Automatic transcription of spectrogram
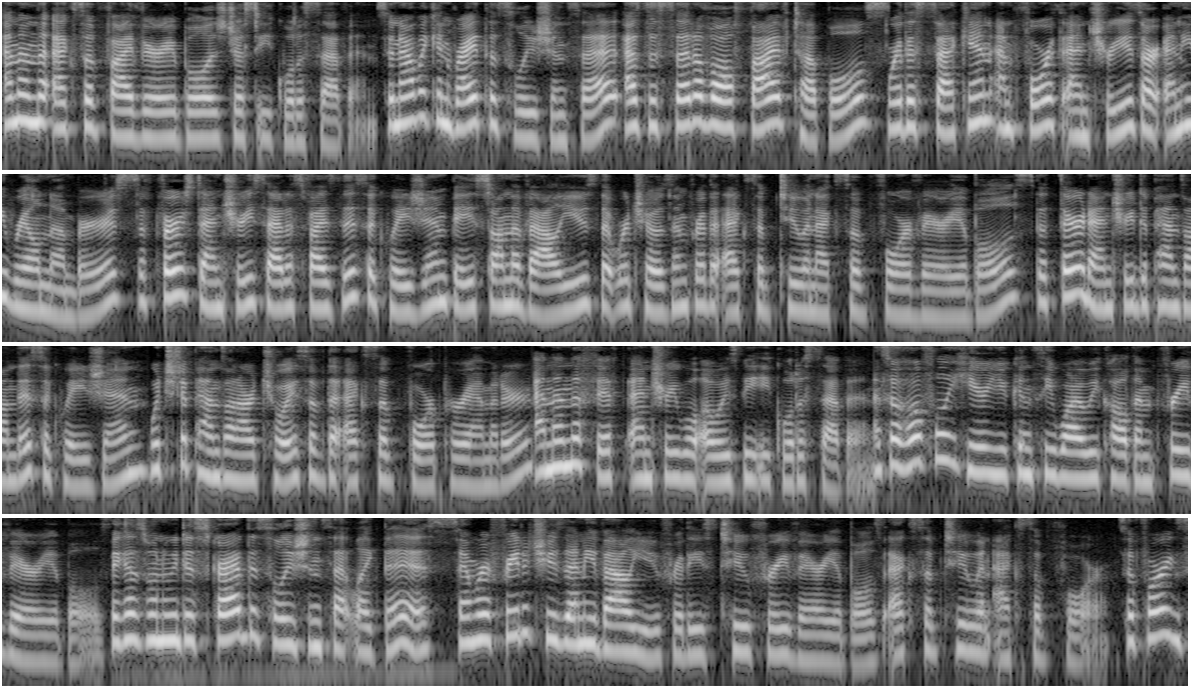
and then the x sub 5 variable is just equal to 7. So now we can write the solution set as the set of all five tuples, where the second and fourth entries are any real numbers. The first entry satisfies this equation based on the values that were chosen for the x sub 2 and x sub 4 variables. The third entry depends on this equation, which depends on our choice of the x sub 4 parameter, and then the fifth entry will always be equal to 7. And so hopefully here you can see why we call them free variables, because when we describe the solution set like this, then we're free to choose any value for these two free variables, x sub 2 and x sub 4. So for example,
